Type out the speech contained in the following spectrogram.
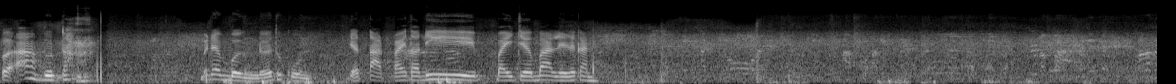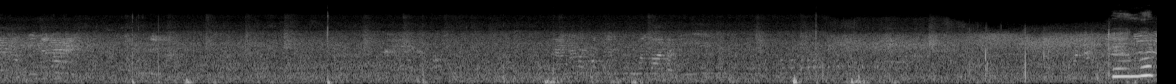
เปิดอ้าดูตังไม่ได้เบิ่งเด้อทุกคน เดี๋ยวตัดไปตอนที่ไปเจอบ้านเลยแล้วกัน ด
